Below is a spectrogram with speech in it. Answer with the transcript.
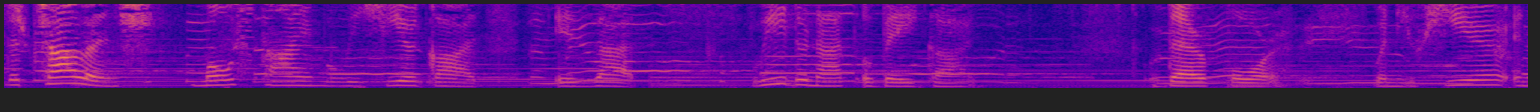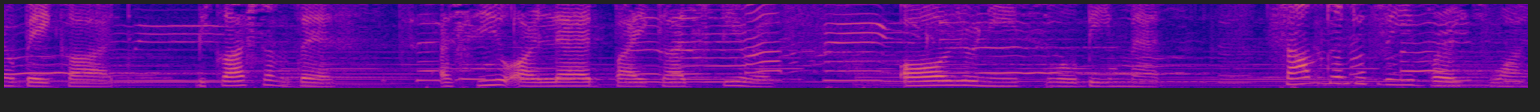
The challenge most time we hear God is that we do not obey God. Therefore, when you hear and obey God, because of this, as you are led by God's Spirit, all your needs will be met. Psalm 23, verse 1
